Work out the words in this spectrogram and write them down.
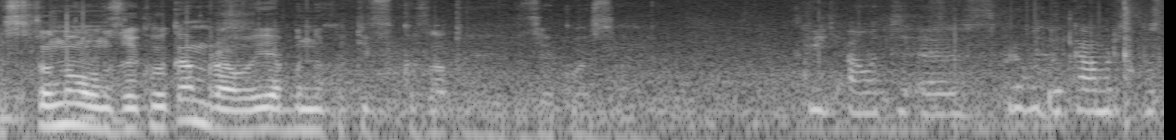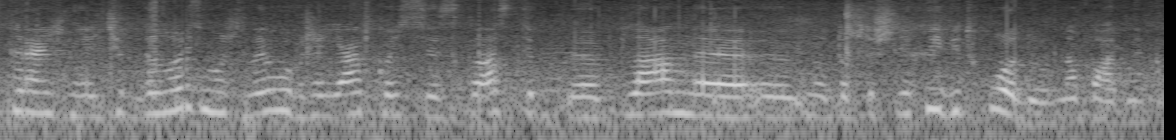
Встановлено за якою камерою, але я би не хотів вказати з якої саме. Скажіть, а от е, з приводу камер спостереження, чи вдалося можливо вже якось скласти е, план, е, ну тобто шляхи відходу нападника?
